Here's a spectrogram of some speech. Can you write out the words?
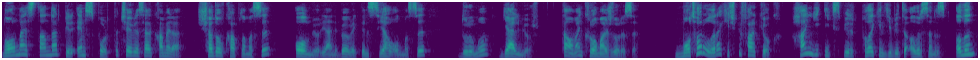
Normal standart bir M Sport'ta çevresel kamera, shadow kaplaması olmuyor. Yani böbreklerin siyah olması durumu gelmiyor. Tamamen kromajlı orası. Motor olarak hiçbir fark yok. Hangi X1 plug-in hibriti alırsanız alın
